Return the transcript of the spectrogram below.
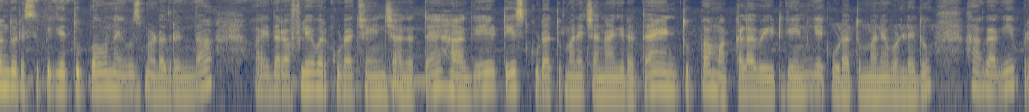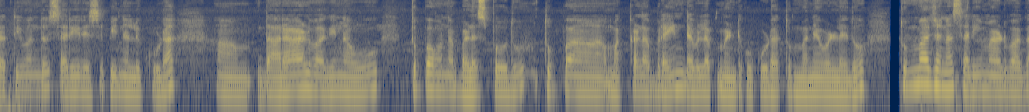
ಒಂದು ರೆಸಿಪಿಗೆ ತುಪ್ಪವನ್ನು ಯೂಸ್ ಮಾಡೋದ್ರಿಂದ ಇದರ ಫ್ಲೇವರ್ ಕೂಡ ಚೇಂಜ್ ಆಗುತ್ತೆ. ಹಾಗೆ ಟೇಸ್ಟ್ ಕೂಡ ತುಂಬಾ ಚೆನ್ನಾಗಿರುತ್ತೆ. ಆ್ಯಂಡ್ ತುಪ್ಪ ಮಕ್ಕಳ ವೆಯ್ಟ್ ಗೇನ್ಗೆ ಕೂಡ ತುಂಬಾ ಒಳ್ಳೆಯದು ಹಾಗಾಗಿ ಪ್ರತಿಯೊಂದು ಸರಿ ರೆಸಿಪಿನಲ್ಲೂ ಕೂಡ ಧಾರಾಳವಾಗಿ ನಾವು ತುಪ್ಪವನ್ನು ಬಳಸ್ಬೋದು. ತುಪ್ಪ ಮಕ್ಕಳ ಬ್ರೈನ್ ಡೆವಲಪ್ಮೆಂಟ್ಗೂ ಕೂಡ ತುಂಬಾ ಒಳ್ಳೆಯದು ತುಂಬ ಜನ ಸರಿ ಮಾಡುವಾಗ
